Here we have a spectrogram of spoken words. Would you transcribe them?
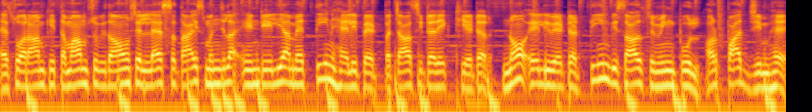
ऐसो आराम की तमाम सुविधाओं से लैस सताइस मंजिला एंटीलिया में तीन हेलीपैड, पचास सीटर एक थिएटर, नौ एलिवेटर, तीन विशाल स्विमिंग पूल और पाँच जिम है।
